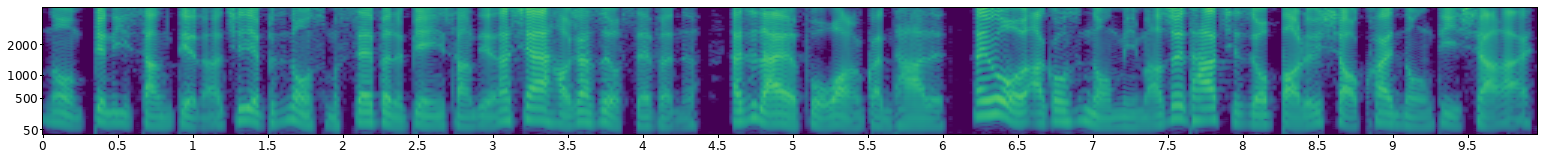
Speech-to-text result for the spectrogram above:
那种便利商店啊，其实也不是那种什么 seven 的便利商店，那现在好像是有 seven 的，还是莱尔富，我忘了管他的。那因为我阿公 是农民嘛，所以他其实有保留一小块农地下来。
